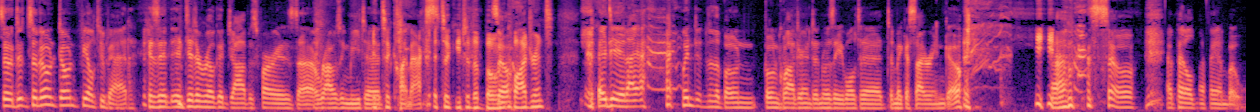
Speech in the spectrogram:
so so don't don't feel too bad because it, it did a real good job as far as uh, arousing me to, to climax. It took you to the bone So- quadrant. I did. I, I went into the bone bone quadrant and was able to to make a siren go. um, so I pedaled my fan boat.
